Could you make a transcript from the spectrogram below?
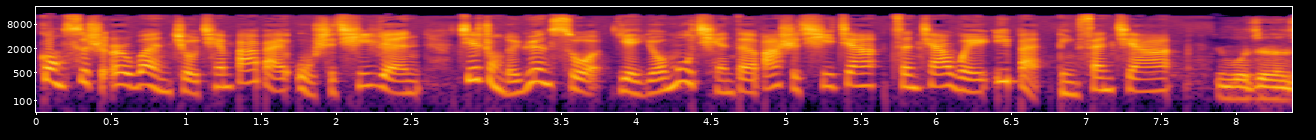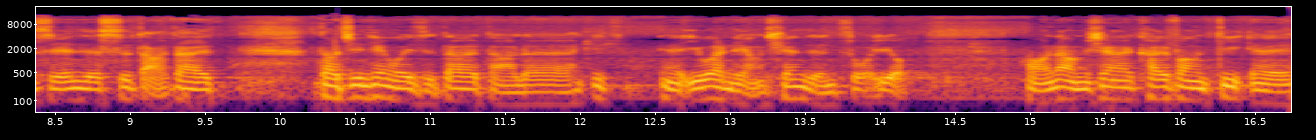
共四十二万九千八百五十七人接种的院所，也由目前的八十七家增加为一百零三家。经过这段时间的试打，在到今天为止，大概打了一呃一万两千人左右。好，那我们现在开放第呃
